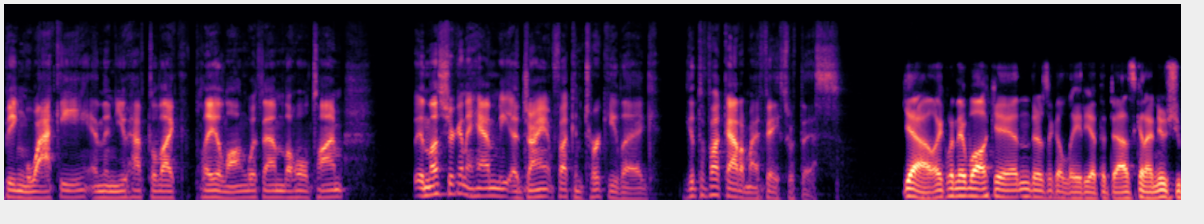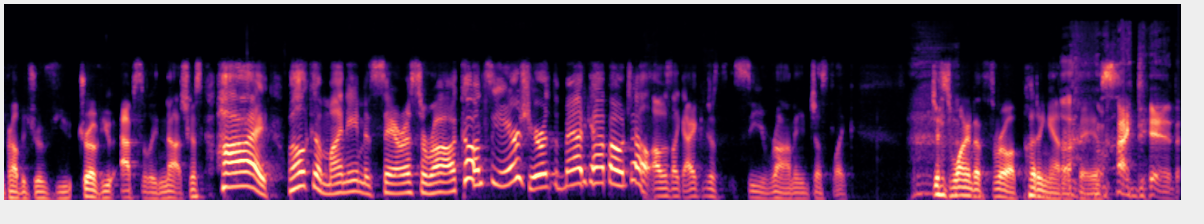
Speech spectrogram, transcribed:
being wacky, and then you have to like play along with them the whole time. Unless you're gonna hand me a giant fucking turkey leg, get the fuck out of my face with this. Yeah, like when they walk in, there's like a lady at the desk, and I knew she probably drove you drove you absolutely nuts. She goes, "Hi, welcome. My name is Sarah Sarah, concierge here at the Madcap Hotel." I was like, I can just see Ronnie just like, just wanted to throw a pudding at her face. I did.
